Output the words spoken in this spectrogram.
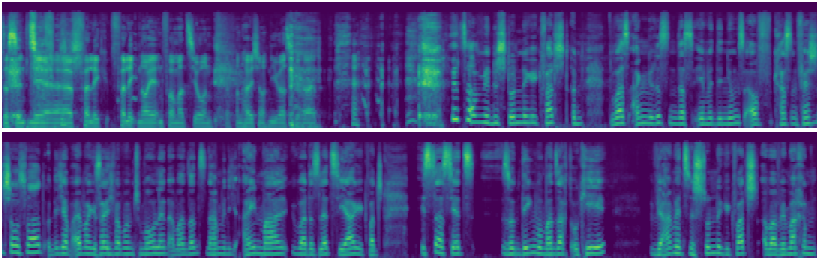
Das sind mir äh, völlig, völlig neue Informationen. Davon habe ich noch nie was gehört. Jetzt haben wir eine Stunde gequatscht und du hast angerissen, dass ihr mit den Jungs auf krassen Fashion-Shows wart und ich habe einmal gesagt, ich war beim Tomorrowland, aber ansonsten haben wir nicht einmal über das letzte Jahr gequatscht. Ist das jetzt so ein Ding, wo man sagt, okay, wir haben jetzt eine Stunde gequatscht, aber wir machen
